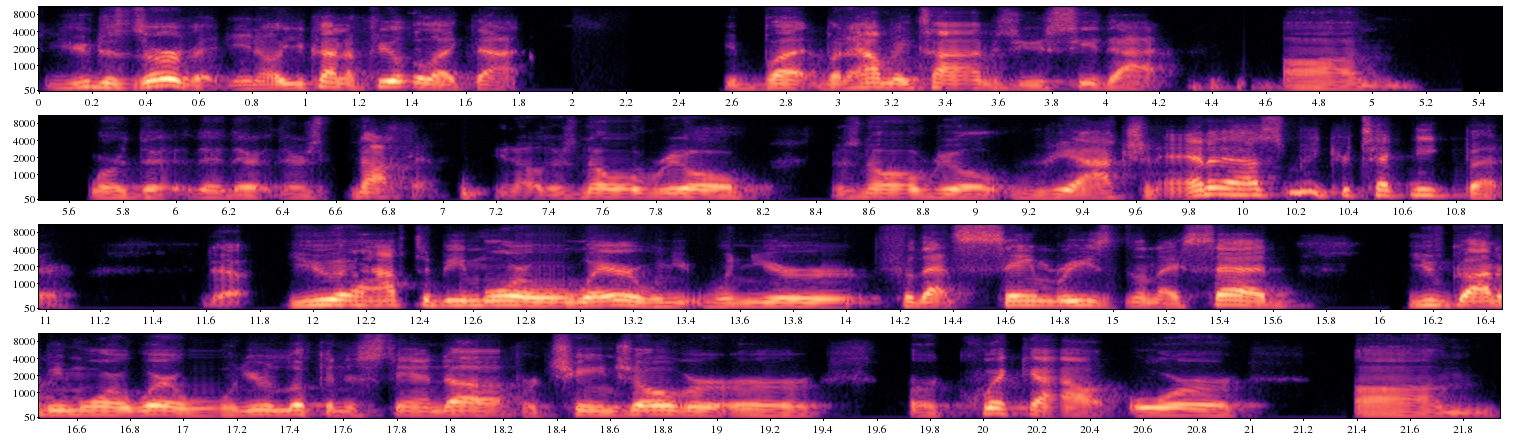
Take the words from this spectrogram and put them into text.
you deserve it. You know, you kind of feel like that. But but how many times do you see that um, where there, there, there's nothing? You know, there's no real there's no real reaction, and it has to make your technique better. Yeah. You have to be more aware when you when you're for that same reason I said, you've got to be more aware when you're looking to stand up or change over or or quick out or um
